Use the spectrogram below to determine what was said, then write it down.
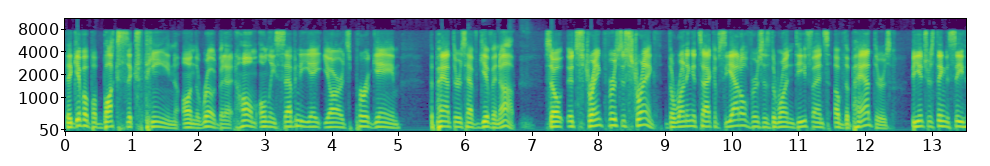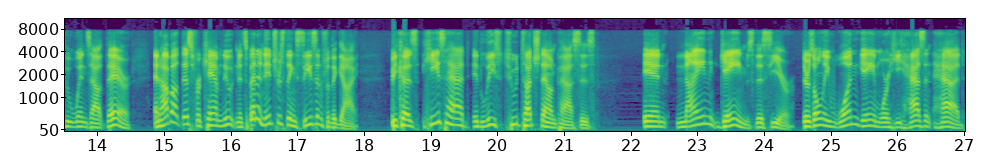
They give up a buck 16 on the road, but at home, only 78 yards per game the Panthers have given up. So it's strength versus strength. The running attack of Seattle versus the run defense of the Panthers. Be interesting to see who wins out there. And how about this for Cam Newton? It's been an interesting season for the guy because he's had at least two touchdown passes in nine games this year. There's only one game where he hasn't had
